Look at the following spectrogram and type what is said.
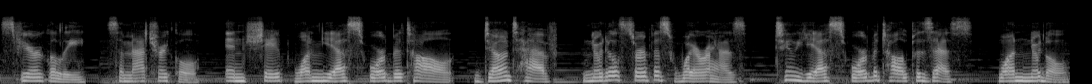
spherically symmetrical in shape. One s orbital don't have nodal surface whereas two s orbital possess one nodal.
